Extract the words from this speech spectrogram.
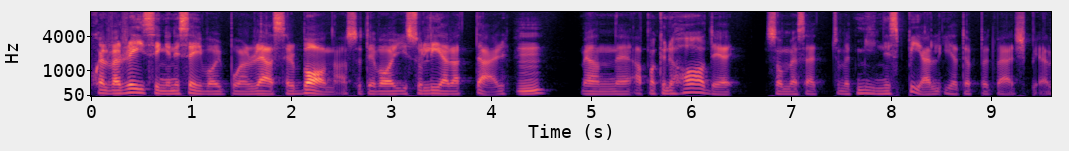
själva racingen i sig var ju på en racerbana, så det var isolerat där. Mm. Men eh, att man kunde ha det som, ett, så här- som ett minispel i ett öppet världsspel,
